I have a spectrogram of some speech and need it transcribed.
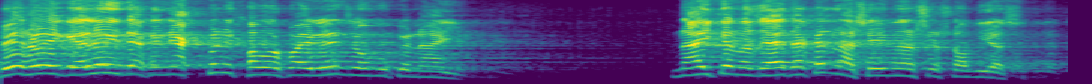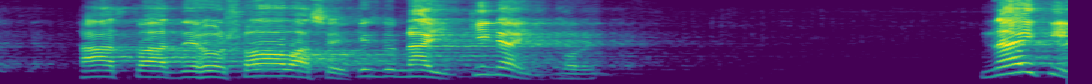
বের হয়ে গেলেই দেখেন এক্ষুনি খবর পাইলেন যে অমুকে নাই। নাই কেন যায় দেখেন না, সেই মানুষের সবই আছে। হাত, পা, দেহ সব আছে, কিন্তু নাই, কি নাই বলেন? নাই কি?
